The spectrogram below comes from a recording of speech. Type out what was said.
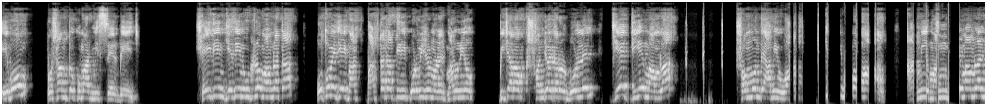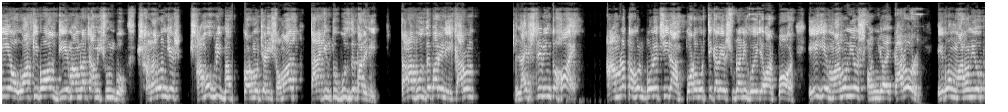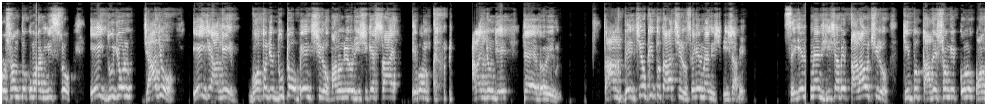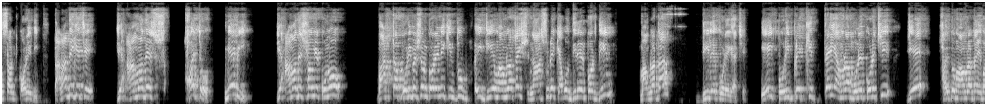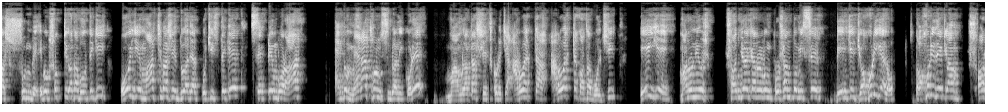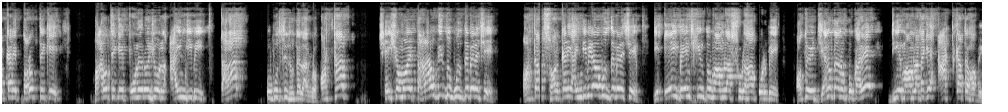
এবং প্রশান্ত কুমার মিশ্রের বেঞ্চ সেই দিন যেদিন উঠল মামলাটা, প্রথমে যে বার্তাটা তিনি পরিবেশন মানে মাননীয় বিচারক সঞ্জয় কারল বললেন যে ডিএ মামলা সম্বন্ধে আমি আমি। মামলা নিয়ে ওয়াকিবহাল ডিএ মামলাটা আমি শুনব। সাধারণ যে সামগ্রিক কর্মচারী সমাজ, তারা কিন্তু বুঝতে পারেনি। তারা বুঝতে পারেনি, কারণ লাইভ স্ট্রিমিং তো হয়। আমরা তখন বলেছিলাম, পরবর্তীকালে শুনানি হয়ে যাওয়ার পর, এই যে মাননীয় সঞ্জয় কারল এবং মাননীয় প্রশান্ত কুমার মিশ্র, এই দুজন জাজও, এই যে আগে গত যে দুটো বেঞ্চ ছিল, মাননীয় ঋষিকেশ রায় এবং আরেকজন যে হ্যাঁ, তার বেঞ্চেও কিন্তু তারা ছিল সেকেন্ড ম্যান হিসাবে। সেকেন্ড ম্যান হিসাবে তারাও ছিল কিন্তু তাদের সঙ্গে কোনো কনসাল্ট করেনি। তারা দেখেছে যে আমাদের হয়তো মেবি যে আমাদের সঙ্গে কোনো বার্তা পরিবেশন করেনি কিন্তু এই ডিএ মামলাটাই না শুনে কেবল দিনের পর দিন মামলাটা ডিলে করে গেছে। এই পরিপ্রেক্ষিতটাই আমরা মনে করেছি যে হয়তো মামলাটা এবার শুনবে এবং সত্যি কথা বলতে কি, ওই যে মার্চ মাসে দু হাজার পঁচিশ থেকে সেপ্টেম্বর আট একদম ম্যারাথন শুনানি করে মামলাটা শেষ করেছে। আরও একটা আরও একটা কথা বলছি। এই যে মাননীয় সঞ্জয় কারণ এবং প্রশান্ত মিশ্রের বেঞ্চে যখনই গেল, তখনই দেখলাম সরকারের তরফ থেকে বারো থেকে পনেরো জন আইনজীবী তারা উপস্থিত হতে লাগল। অর্থাৎ সেই সময় তারাও কিন্তু বুঝতে পেরেছে, অর্থাৎ সরকারি আইনজীবীরাও বুঝতে পেরেছে যে এই বেঞ্চ কিন্তু মামলা সুরাহা করবে, অতএব যেন তেন প্রকারে দিয়ে মামলাটাকে আটকাতে হবে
